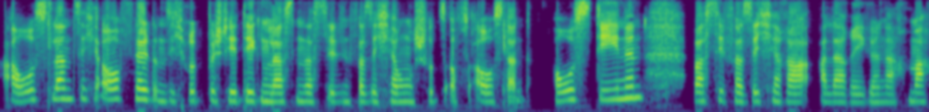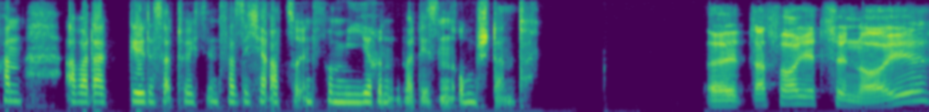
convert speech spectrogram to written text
Ausland sich auffällt und sich rückbestätigen lassen, dass sie den Versicherungsschutz aufs Ausland ausdehnen, was die Versicherer aller Regel nach machen. Aber da gilt es natürlich, den Versicherer zu informieren über diesen Umstand. Äh, das war jetzt neu.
